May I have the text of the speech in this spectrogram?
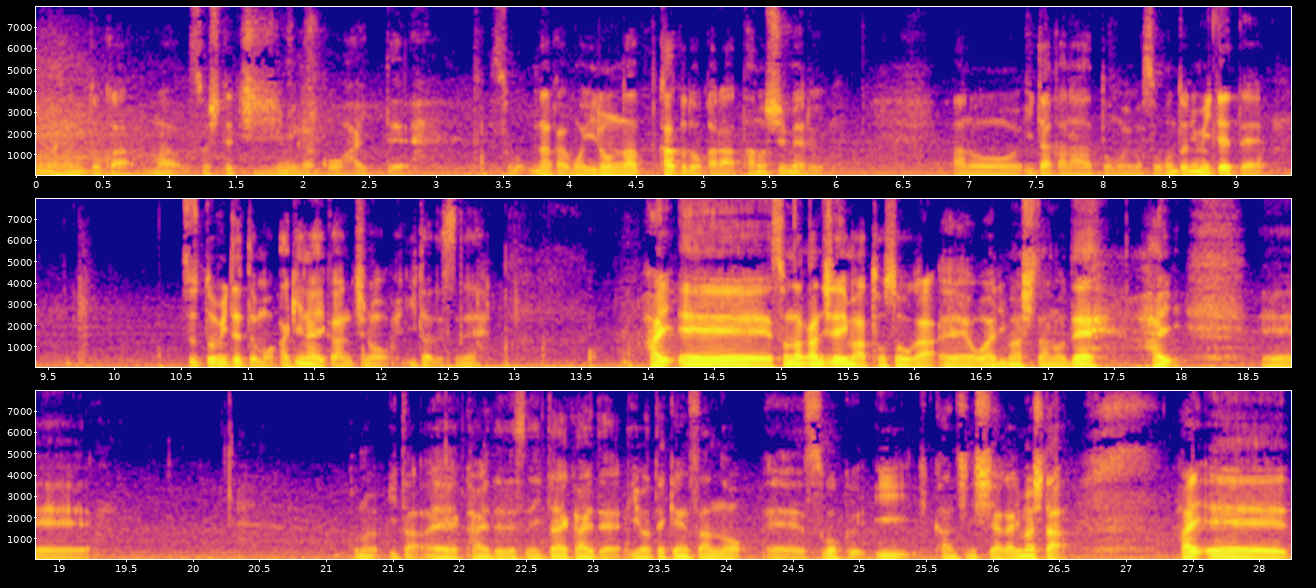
この辺とかまあそして縮みがこう入って。そなんかもういろんな角度から楽しめるあの板かなと思います。本当に見ててずっと見てても飽きない感じの板ですね。はい、えー、そんな感じで今塗装が、えー、終わりましたのではい、えーこの板、えー、楓ですね。板楓岩手県産の、えー、すごくいい感じに仕上がりました。はい、え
